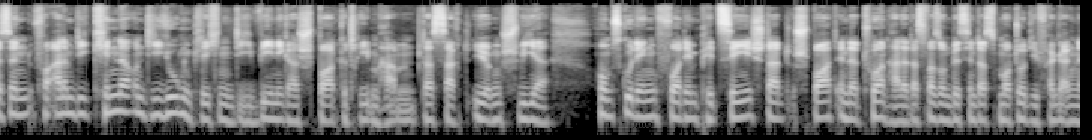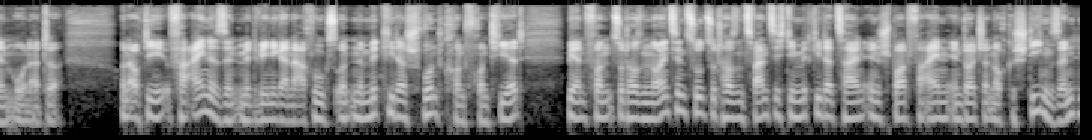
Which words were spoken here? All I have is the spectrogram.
Es sind vor allem die Kinder und die Jugendlichen, die weniger Sport getrieben haben. Das sagt Jürgen Schwier. Homeschooling vor dem PC statt Sport in der Turnhalle, das war so ein bisschen das Motto die vergangenen Monate. Und auch die Vereine sind mit weniger Nachwuchs und einem Mitgliederschwund konfrontiert. Während von 2019 zu 2020 die Mitgliederzahlen in Sportvereinen in Deutschland noch gestiegen sind,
